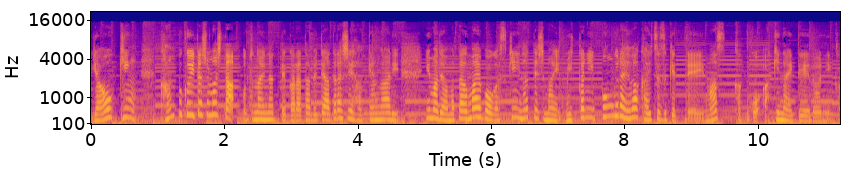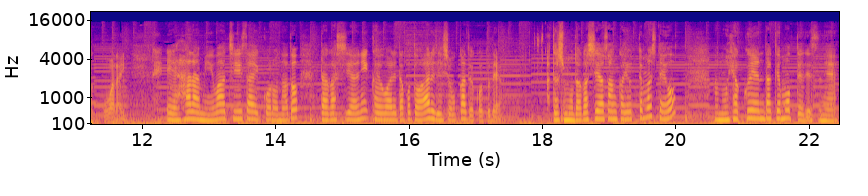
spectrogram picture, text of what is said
ヤオキン。感服いたしました。大人になってから食べて新しい発見があり今ではまたうまい棒が好きになってしまい3日に1本ぐらいは買い続けています。かっこ飽きない程度にかっこ笑い。えー、ハラミは小さい頃など駄菓子屋に通われたことはあるでしょうかということで。私も駄菓子屋さん通ってましたよ。あの100円だけ持ってですね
